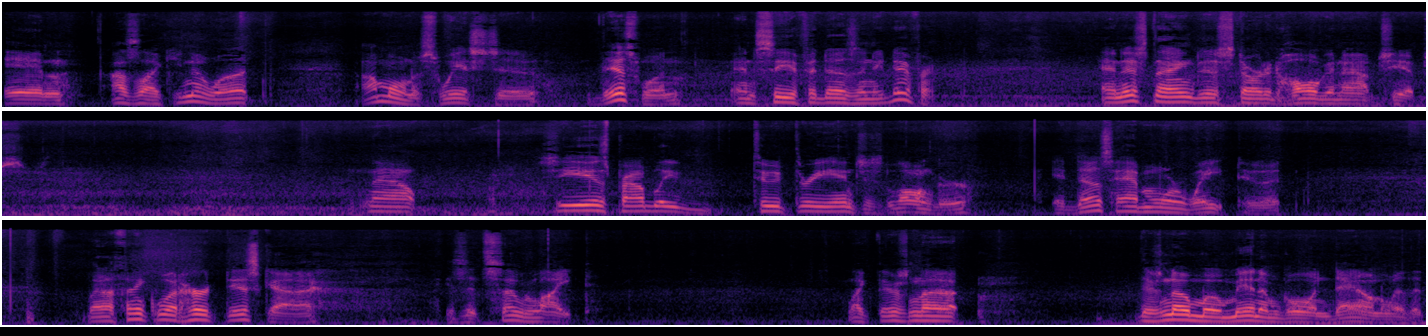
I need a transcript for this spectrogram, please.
And I was like, you know what? I'm to switch to this one and see if it does any different. And this thing just started hogging out chips. Now, she is probably two, three inches longer. It does have more weight to it. But I think what hurt this guy is it's so light. Like there's not, there's no momentum going down with it.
